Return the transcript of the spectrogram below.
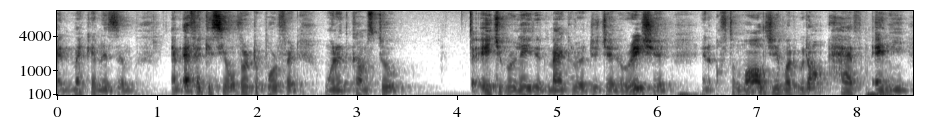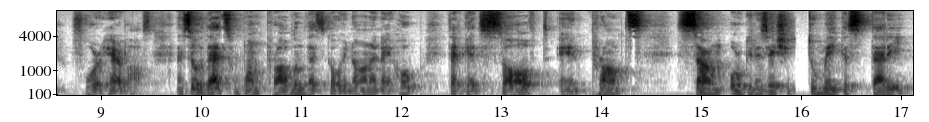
and mechanism and efficacy of verteporfin when it comes to age-related macular degeneration in ophthalmology, but we don't have any for hair loss. And so that's one problem that's going on, and I hope that gets solved and prompts some organization to make a study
